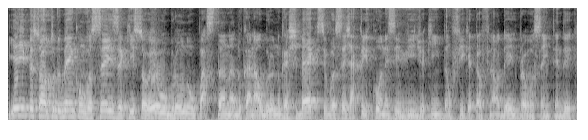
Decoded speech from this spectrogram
E aí pessoal, tudo bem com vocês? Aqui sou eu, o Bruno Pastana do canal Bruno Cashback. Se você já clicou nesse vídeo aqui, então fique até o final dele para você entender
